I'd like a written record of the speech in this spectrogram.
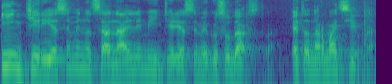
интересами, национальными интересами государства. Это нормативно.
